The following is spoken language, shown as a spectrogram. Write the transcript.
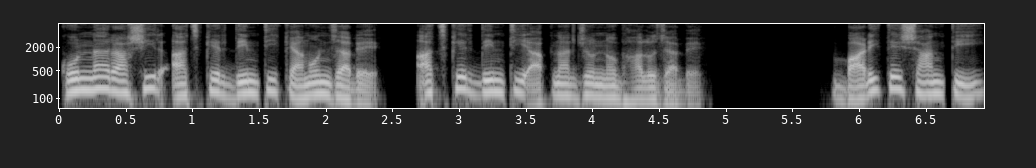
কন্যা রাশির আজকের দিনটি কেমন যাবে? আজকের দিনটি আপনার জন্য ভালো যাবে। বাড়িতে শান্তি,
